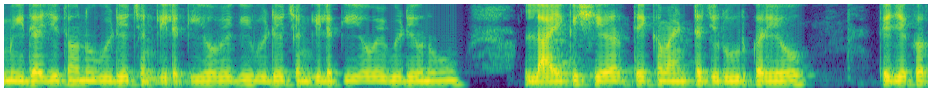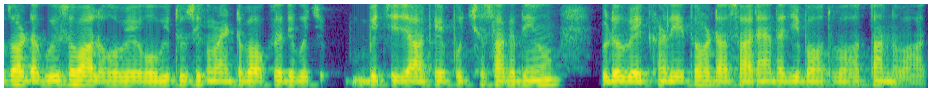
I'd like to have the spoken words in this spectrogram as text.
ਉਮੀਦ ਹੈ ਜੀ ਤੁਹਾਨੂੰ ਵੀਡੀਓ ਚੰਗੀ ਲੱਗੀ ਹੋਵੇਗੀ। ਵੀਡੀਓ ਚੰਗੀ ਲੱਗੀ ਹੋਵੇ ਵੀਡੀਓ ਨੂੰ ਲਾਈਕ, ਸ਼ੇਅਰ ਅਤੇ ਕਮੈਂਟ ਜ਼ਰੂਰ ਕਰਿਓ। ਅਤੇ ਜੇਕਰ ਤੁਹਾਡਾ ਕੋਈ ਸਵਾਲ ਹੋਵੇ, ਉਹ ਵੀ ਤੁਸੀਂ ਕਮੈਂਟ ਬਾਕਸ ਦੇ ਵਿੱਚ ਵਿੱਚ ਜਾ ਕੇ ਪੁੱਛ ਸਕਦੇ ਹੋ। ਵੀਡੀਓ ਵੇਖਣ ਲਈ ਤੁਹਾਡਾ ਸਾਰਿਆਂ ਦਾ ਜੀ ਬਹੁਤ ਬਹੁਤ ਧੰਨਵਾਦ।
